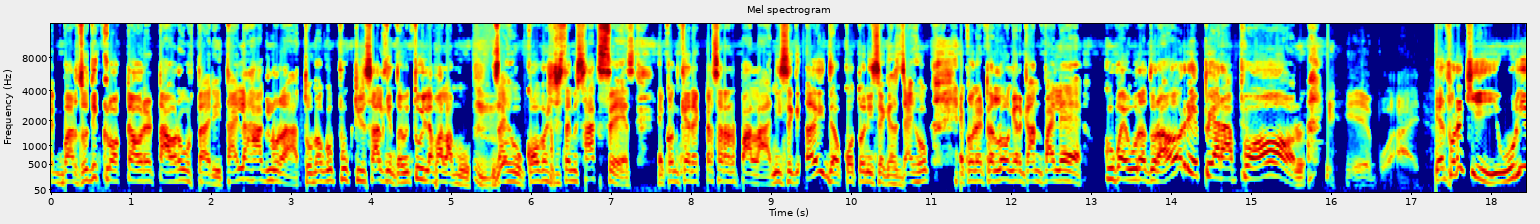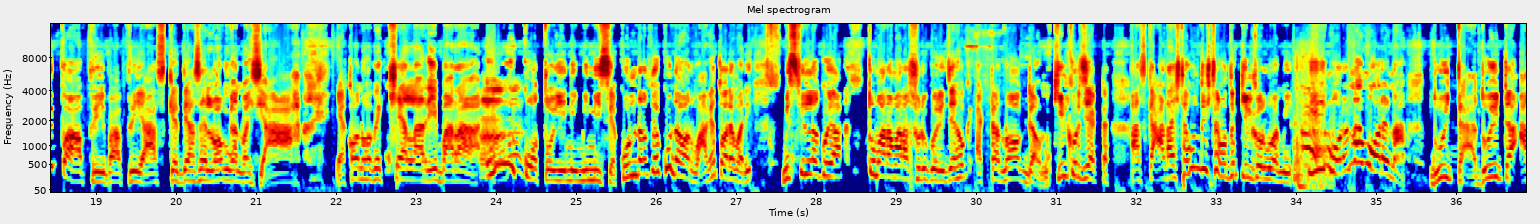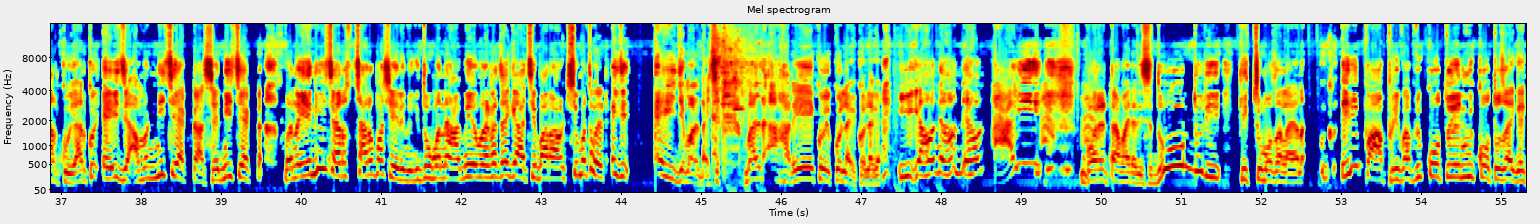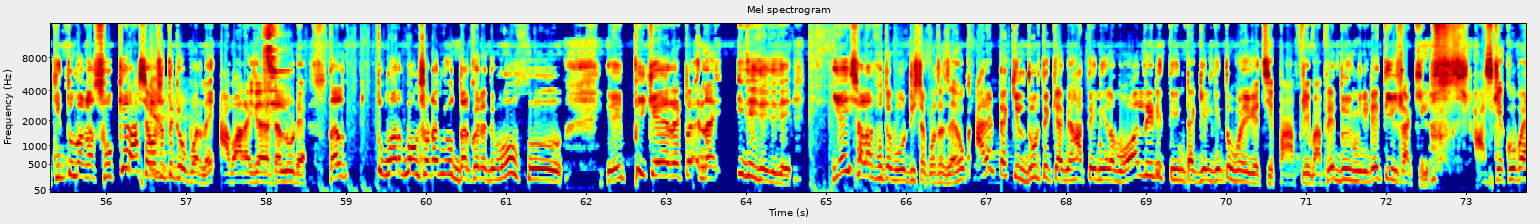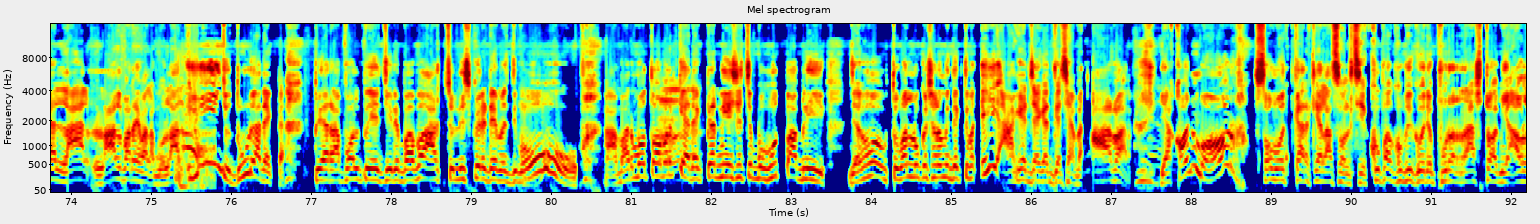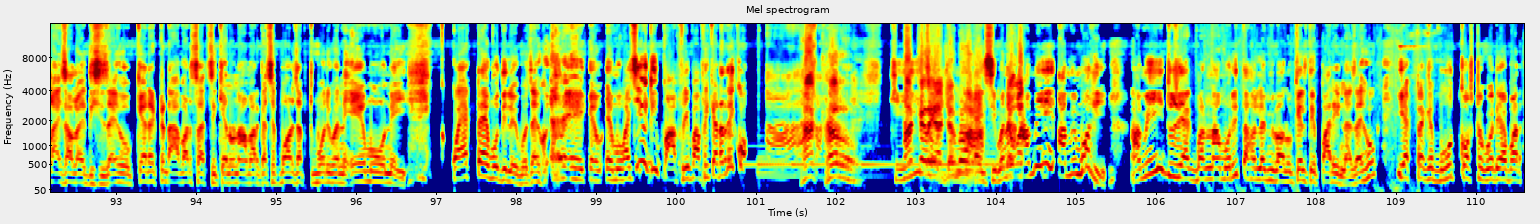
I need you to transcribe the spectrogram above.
একবার যদি ক্লক টাওয়ারের টাওয়ার উঠতারি পারি তাইলে হাগলুরা তোমাকে পুকটির সাল কিন্তু আমি তুইলা পালামু যাই হোক অবশেষে আমি সাকসেস এখন ক্যারেক্টার ছাড়ার পালা নিচে এই দাও কত নিচে গেছে। যাই হোক এখন একটা লং এর গান পাইলে কুপায় উড়া দৌড়া ও রে পেয়ারা পল। এরপরে কি? উরি বাপরি বাপরি আজকে দেখা যায় লং গান পাইছি। আহ এখন হবে খেলা রে বাড়া। কত এনিমি নিছে। কোনটা তো কোনটা মারবো আগে তোরে মারি। মিসফিল্লা কইয়া তোমার মারা শুরু করি। যাই হোক একটা নকডাউন কিল করছি একটা। আজকে আঠাশটা উনত্রিশটার মতো কিল করব আমি। এই মরে না মরে না। দুইটা দুইটা আর কই আর কই এই যে আমার নিচে একটা আছে নিচে একটা মানে এনিমি চার চারপাশে এনিমি কিন্তু মানে আমি এমন একটা জায়গায় আছি বাড়া সীমাতে এই যে এই যে মালটা আছে মালটা আহারে কই কই লাগে কই লাগে? ই এখন এখন এখন আই ঘরেরটা মাইরা দিছে। দূর দূরি কিচ্ছু মজা লাগে না। এই বাপরি বাপরি কত এনমি কত জায়গায় কিন্তু মাগা চোখের আশেপাশে থেকে উপরে নাই। আবার আইসা একটা লুডে তাহলে তোমার বংশটা আমি উদ্ধার করে দেবো হুম। এই পিকের একটা না এই যে এই যে, এই শালার ফুতে বহুত ডিস্টার্ব করতে যাই হোক, আরেকটা কিল দূর থেকে আমি হাতে নিলাম। অলরেডি তিনটা কিল কিন্তু হয়ে গেছে। বাপরে বাপরে, দুই মিনিটে তিনটা কিল আজকে খুব লাল লাল বানাই বালাম লাল। এই যে দূর আর একটা। পেয়ারা ফল পেয়েছি রে বাবা, আটচল্লিশ করে ড্যামেজ দিব। ও, আমার মতো আমার ক্যারেক্টার নিয়ে এসেছে বহুত পাবলিক যাই হোক, তোমার লোকেশন আমি দেখতে পাই এই আগের জায়গায় গেছে আবার আবার। এখন মর। চমৎকার খেলা চলছে। খুপাখুপি করে পুরো রাষ্ট্র আমি আওলায় জাওলায় দিছি। যাই হোক ক্যারেক্টারটা আবার চাচ্ছি কেননা আমার কাছে পর্যাপ্ত পরিমাণে এমও নেই। কয়েকটা এমো দিলে যাই হোক এমো ভাইছি ওটি পাপড়ি পাপড়ি কাটা রে ক- মানে আমি আমি মরি। আমি যদি একবার না মরি তাহলে আমি ভালো খেলতে পারি না। যাই হোক একটাকে বহুত কষ্ট করে আবার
